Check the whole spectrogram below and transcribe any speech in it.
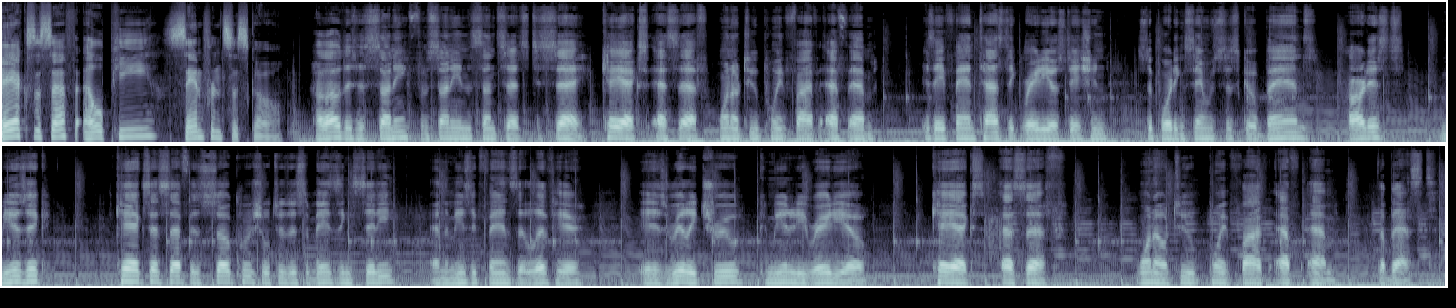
KXSF LP, San Francisco. Hello, this is Sunny from Sunny in the Sunsets to say KXSF 102.5 FM is a fantastic radio station supporting San Francisco bands, artists, music. KXSF is so crucial to this amazing city and the music fans that live here. It is really true community radio. KXSF 102.5 FM, the best.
